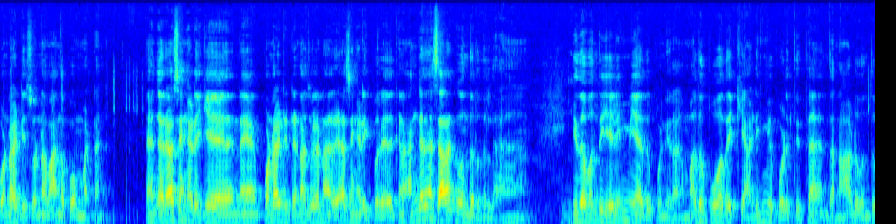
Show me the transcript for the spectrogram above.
பொண்டாட்டி சொன்னால் வாங்க போக மாட்டாங்க. எங்கள் ரேஷன் கடைக்கு என்ன பொண்டாட்டிட்டு என்ன சொல்ல நான் ரேஷன் கடைக்கு போகிறேன் எதுக்குன்னா அங்கே தான் சரக்கு வந்துடுதுல்ல இதை வந்து எளிமையாக இது பண்ணிடுறாங்க. மது போதைக்கு அடிமைப்படுத்தி தான் இந்த நாடு வந்து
